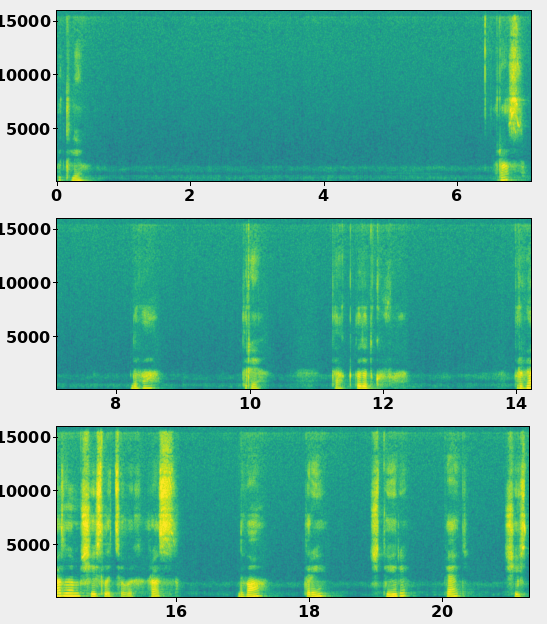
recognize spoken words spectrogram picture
петлі. Раз, два, три. Так, додатково. Пров'язуємо 6 лицевих. Раз, два, три, чотири, п'ять, шість.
